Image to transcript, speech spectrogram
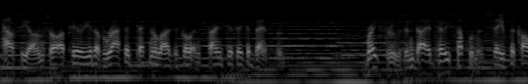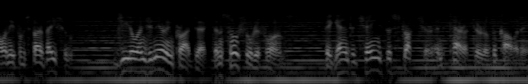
Halcyon saw a period of rapid technological and scientific advancement. Breakthroughs in dietary supplements saved the colony from starvation. Geoengineering projects and social reforms began to change the structure and character of the colony.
